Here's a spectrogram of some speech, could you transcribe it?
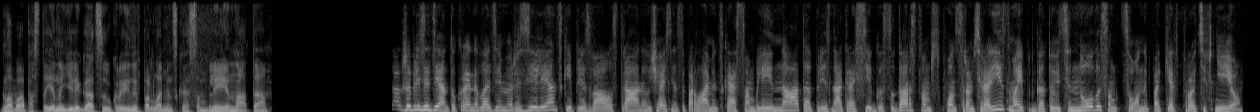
глава постоянной делегации Украины в парламентской ассамблее НАТО. Также президент Украины Владимир Зеленский призвал страны-участницы парламентской ассамблеи НАТО признать Россию государством, спонсором терроризма и подготовить новый санкционный пакет против нее.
